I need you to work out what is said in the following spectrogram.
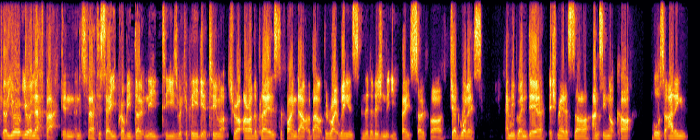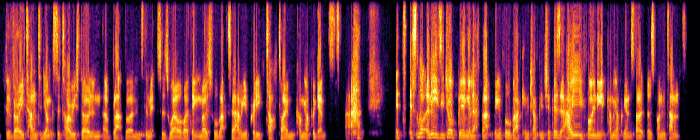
Joe, you're you're a left back, and, and it's fair to say you probably don't need to use Wikipedia too much or, or other players to find out about the right wingers in the division that you've faced so far. Jed Wallace, Emi Buendia, Ismaila Sarr, Anthony Knockaert also adding the very talented youngster Tyrhys Dolan at Blackburn into the mix as well, who I think most fullbacks are having a pretty tough time coming up against. it's it's not an easy job being a left back, being a fullback in the championship, is it? How are you finding it coming up against that, those kind of talents?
